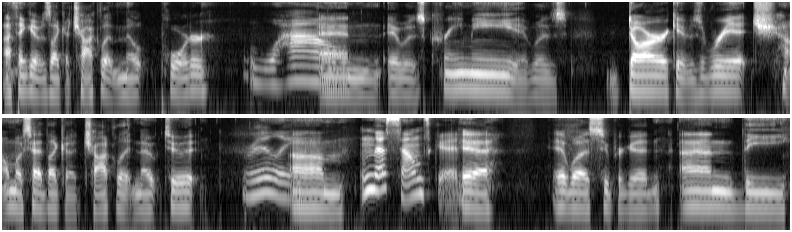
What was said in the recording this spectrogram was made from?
I think it was like a chocolate milk porter, Wow. and it was creamy. It was dark. It was rich. Almost had like a chocolate note to it. really? Um, Mm, that sounds good. yeah, it was super good. And the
